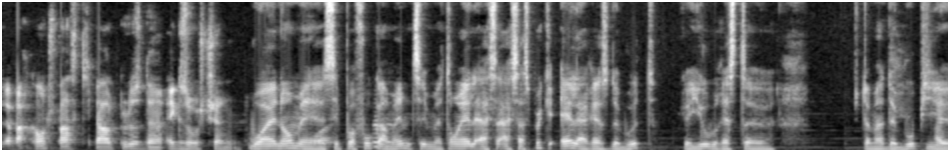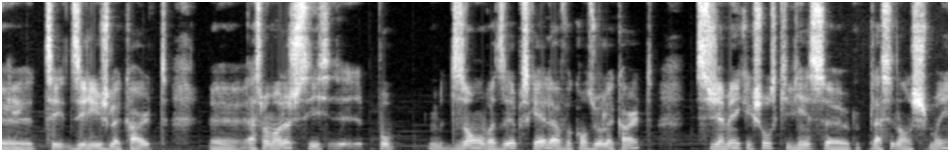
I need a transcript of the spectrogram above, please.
là par contre, je pense qu'il parle plus d'un exhaustion. Ouais, non, mais Ouais. c'est pas faux quand même. Mettons, elle, elle- ça, ça se peut qu'elle, elle reste debout, que Youb reste euh, justement debout, puis Ok. euh, dirige le kart. Euh, à ce moment-là, si, pour, disons, on va dire, parce qu'elle, elle va conduire le kart, si jamais il y a quelque chose qui vient se placer dans le chemin,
